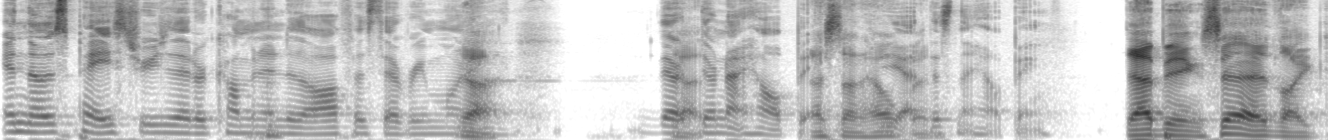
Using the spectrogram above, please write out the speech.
And those pastries that are coming into the office every morning, Yeah. they're, Yeah. they're not helping. That's not helping. Yeah, that's not helping. that being said, like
